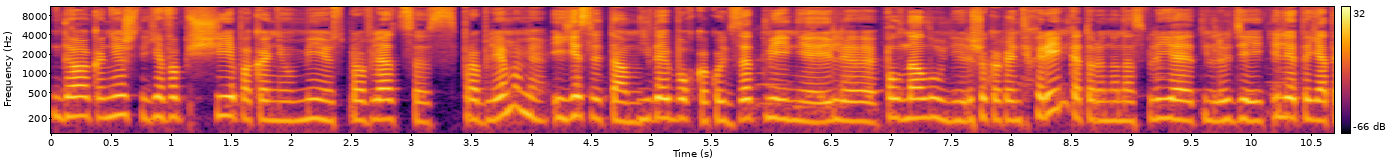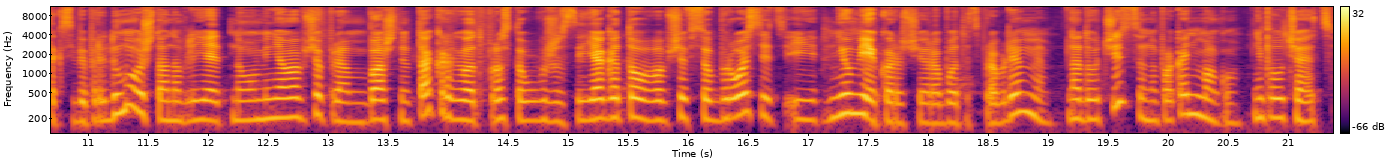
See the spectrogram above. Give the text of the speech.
Да, конечно, я вообще пока не умею справляться с проблемами. И если там, не дай бог, какое-нибудь затмение или полнолуние, или еще какая-нибудь хрень, которая на нас влияет, на людей, или это я так себе придумываю, что она влияет, но у меня вообще прям башню так рвет, просто ужас. И я готова вообще все бросить. И не умею, короче, работать с проблемами. Надо учиться, но пока не могу. Не получается.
